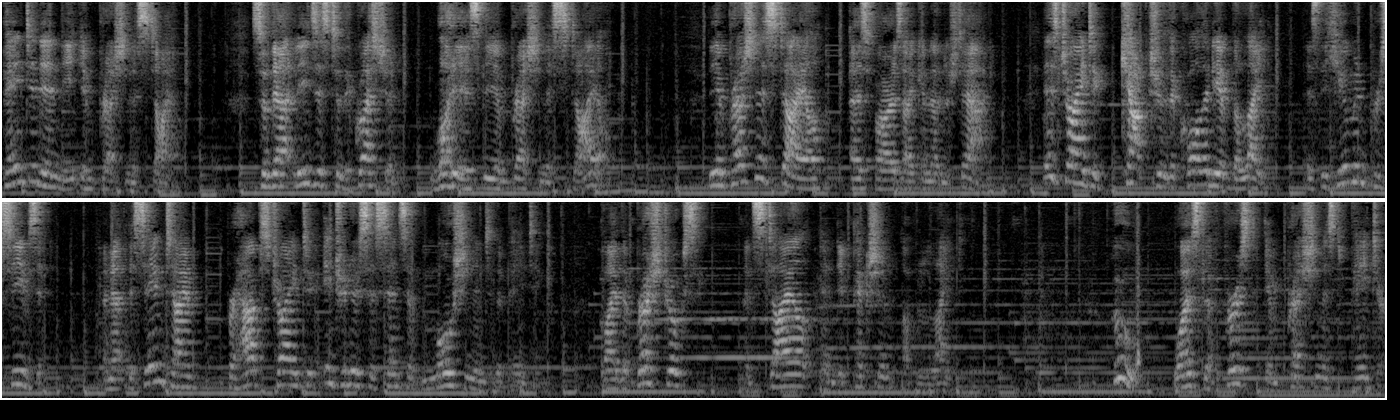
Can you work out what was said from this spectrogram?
painted in the Impressionist style. So that leads us to the question what is the Impressionist style? The Impressionist style, as far as I can understand, is trying to capture the quality of the light as the human perceives it, and at the same time, perhaps trying to introduce a sense of motion into the painting by the brushstrokes and style and depiction of light. Who was the first Impressionist painter?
